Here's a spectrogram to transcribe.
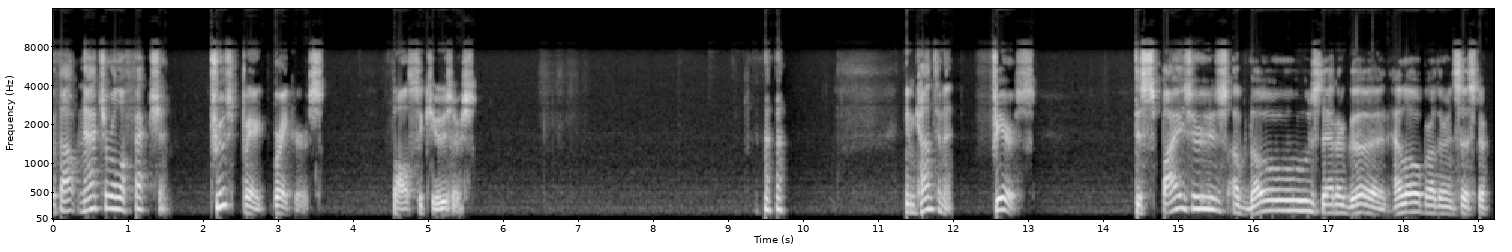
without natural affection, truce breakers, false accusers. Incontinent, fierce, despisers of those that are good. Hello, brother and sister.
